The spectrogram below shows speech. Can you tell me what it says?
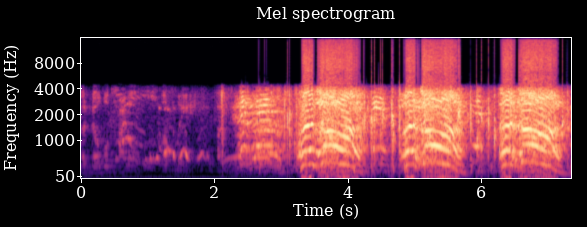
the noble title of Lady. Huzzah! Huzzah! Huzzah!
